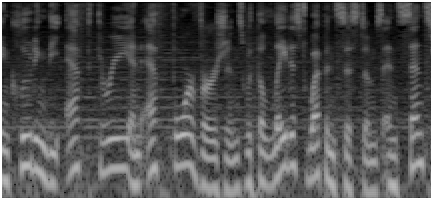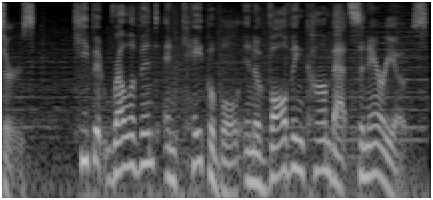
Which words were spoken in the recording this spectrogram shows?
including the F3 and F4 versions with the latest weapon systems and sensors, keep it relevant and capable in evolving combat scenarios.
